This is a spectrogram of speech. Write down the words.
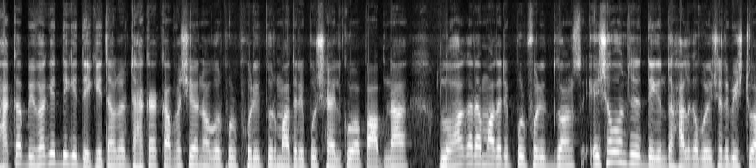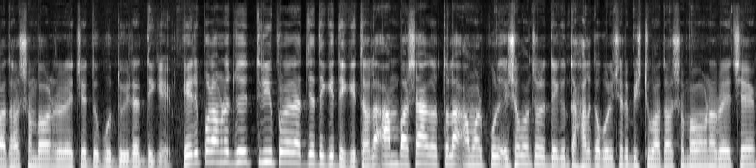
ঢাকা বিভাগের দিকে দেখি তাহলে ঢাকা কাপাসিয়া, নগরপুর, ফরিদপুর, মাদারীপুর, শাইলকুয়া, পাবনা, লোহাগাড়া, মাদারীপুর, ফরিদগঞ্জ, এসব অঞ্চলের দিকে কিন্তু হালকা পরিসরে বৃষ্টিপাত হওয়ার সম্ভাবনা রয়েছে দুপুর দুইটার দিকে। এরপর আমরা যদি ত্রিপুরা রাজ্যের দিকে দেখি, তাহলে আমবাসা, আগরতলা, আমারপুর এসব অঞ্চলের দিকে কিন্তু হালকা পরিসরে বৃষ্টিপাত হওয়ার সম্ভাবনা রয়েছে।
